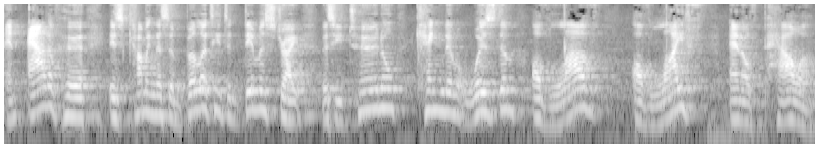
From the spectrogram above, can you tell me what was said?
And out of her is coming this ability to demonstrate this eternal kingdom wisdom of love, of life, and of power.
